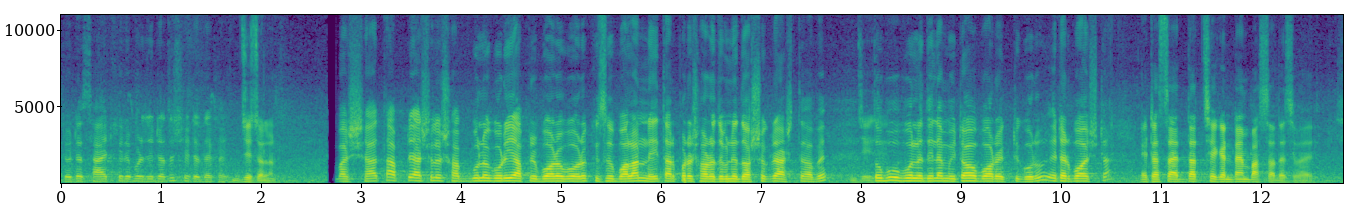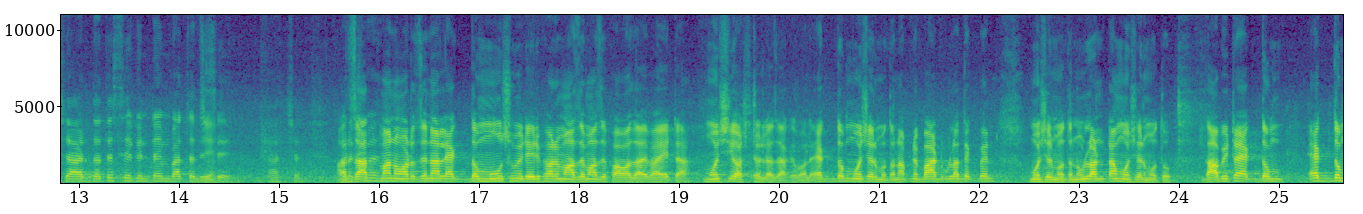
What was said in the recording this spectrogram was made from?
তো এটা সাইড করে পরে যেটা আছে সেটা দেখাই। জি চলেন। বা সাত আপনি আসলে সবগুলো গড়ি আপনি বড় বড় কিছু বলার নেই। তারপরে সরজমিনে দর্শকরা আসতে হবে। তবুও বলে দিলাম এটাও বড় একটি গরু। এটার বয়সটা? এটা চার দাঁত সেকেন্ড টাইম বাচ্চা দিয়েছে ভাই। চার দাঁতে সেকেন্ড টাইম বাচ্চা। দিছে। আচ্ছা। আর জাতমান অরিজিনাল একদম মৌসুমি ডেয়ারি ফার্মে মাঝে মাঝে পাওয়া যায় ভাই এটা। মহিষি অস্ট্রেলিয়া যাকে বলে। একদম মোষের মতন। আপনি বাটগুলো দেখবেন মোষের মতন। উলানটা মোষের মতো। গাবিটা একদম একদম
